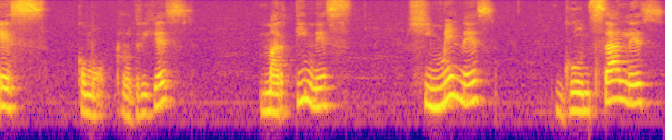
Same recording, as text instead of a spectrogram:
es, como Rodríguez, Martínez, Jiménez, González,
